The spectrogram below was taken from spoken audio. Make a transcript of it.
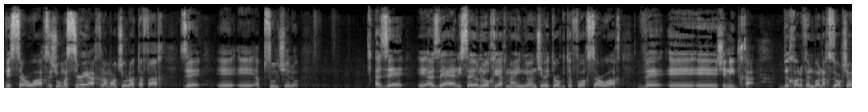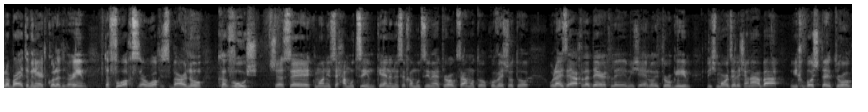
ושרוח זה שהוא מסריח למרות שהוא לא טפח, זה אה, אה, הפסול שלו. אז זה, אה, אז זה היה ניסיון להוכיח מהעניין של אתרוג תפוח שרוח ושנדחה. בכל אופן בואו נחזור עכשיו לברייתא ונראה את כל הדברים. תפוח שרוח הסברנו, כבוש שעושה כמו אני עושה חמוצים, כן? אני עושה חמוצים מהאתרוג, שם אותו, כובש אותו, אולי זה אחלה דרך למי שאין לו אתרוגים, לשמור את זה לשנה הבאה, הוא יכבוש את האתרוג,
